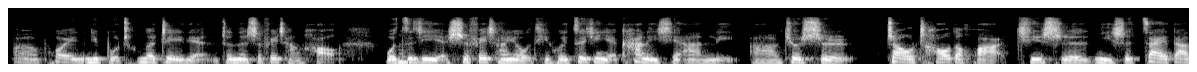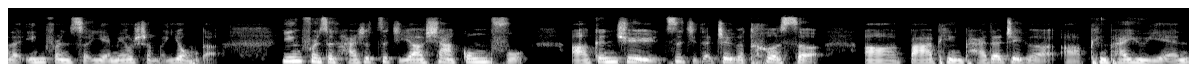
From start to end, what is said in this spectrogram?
呃，Point，你补充的这一点真的是非常好，我自己也是非常有体会。最近也看了一些案例啊，就是照抄的话，其实你是再大的 influencer 也没有什么用的。influencer 还是自己要下功夫啊，根据自己的这个特色啊，把品牌的这个啊品牌语言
